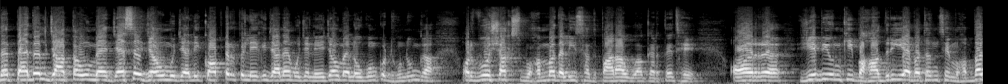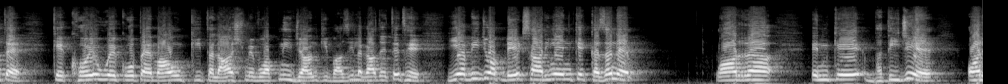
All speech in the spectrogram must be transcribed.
میں پیدل جاتا ہوں، میں جیسے جاؤں، مجھے ہیلی کاپٹر پہ لے کے جانا ہے، مجھے لے جاؤ، میں لوگوں کو ڈھونڈوں گا۔ اور وہ شخص محمد علی صدپارہ ہوا کرتے تھے۔ اور یہ بھی ان کی بہادری ہے، وطن سے محبت ہے کہ کھوئے ہوئے کو پیماؤں کی تلاش میں وہ اپنی جان کی بازی لگا دیتے تھے۔ یہ ابھی جو اپڈیٹس آ رہی ہیں، ان کے کزن ہیں اور ان کے بھتیجے ہیں۔ اور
